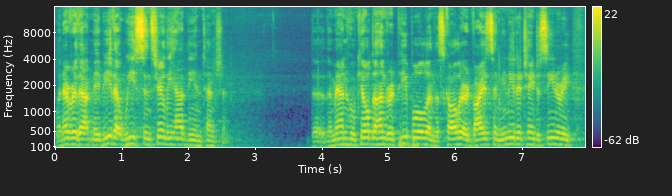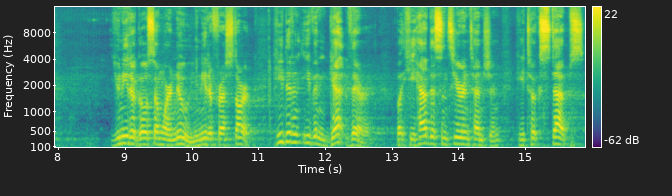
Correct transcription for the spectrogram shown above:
whenever that may be that we sincerely had the intention. The, the man who killed 100 people and the scholar advised him, You need to change the scenery. You need to go somewhere new. You need a fresh start. He didn't even get there, but he had the sincere intention. He took steps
